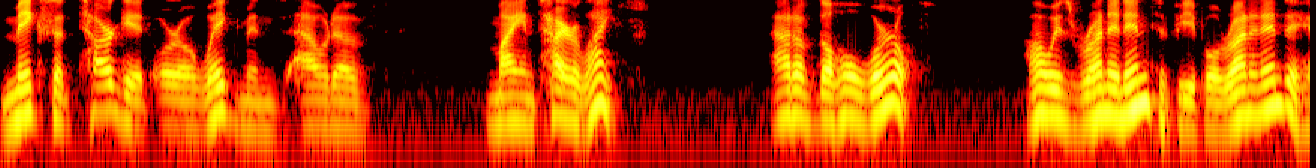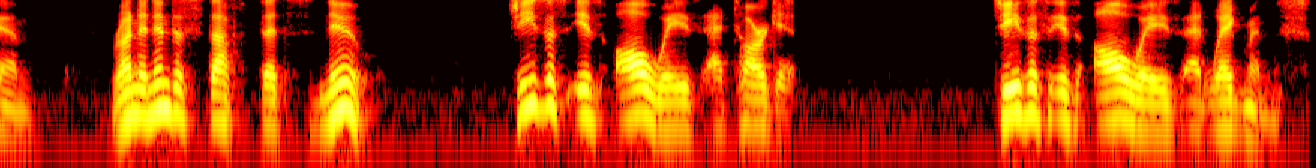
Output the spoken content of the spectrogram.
makes a Target or a Wegmans out of my entire life, out of the whole world. Always running into people, running into him, running into stuff that's new. Jesus is always at Target. Jesus is always at Wegmans.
